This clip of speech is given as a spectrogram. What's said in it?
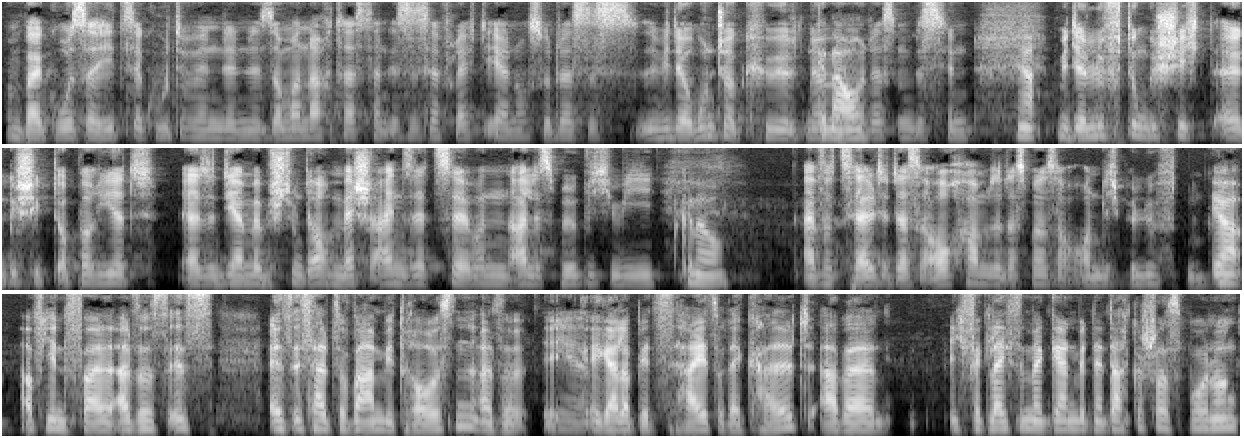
Und bei großer Hitze, gut, wenn du eine Sommernacht hast, dann ist es ja vielleicht eher noch so, dass es wieder runterkühlt, ne? genau. wenn man das ein bisschen ja. mit der Lüftung geschickt, äh, geschickt operiert. Also die haben ja bestimmt auch Mesh-Einsätze und alles mögliche, wie genau. einfach Zelte das auch haben, sodass man es auch ordentlich belüften kann. Ja, auf jeden Fall. Also es ist, es ist halt so warm wie draußen, also e, ja. egal ob jetzt heiß oder kalt, aber ich vergleiche es immer gern mit einer Dachgeschosswohnung.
